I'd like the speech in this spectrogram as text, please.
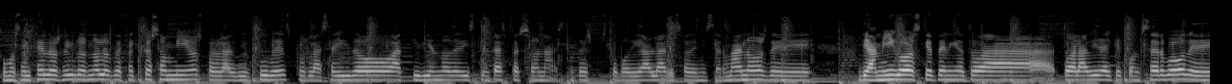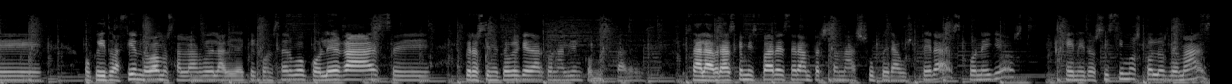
como se dice en los libros, no los defectos son míos, pero las virtudes pues las he ido adquiriendo de distintas personas. Entonces, pues te podía hablar eso de mis hermanos, de, amigos que he tenido toda, toda la vida y que conservo, de, o que he ido haciendo, vamos, a lo largo de la vida y que conservo, colegas, eh, pero si me tengo que quedar con alguien, con mis padres. O sea, la verdad es que mis padres eran personas súper austeras con ellos, generosísimos con los demás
